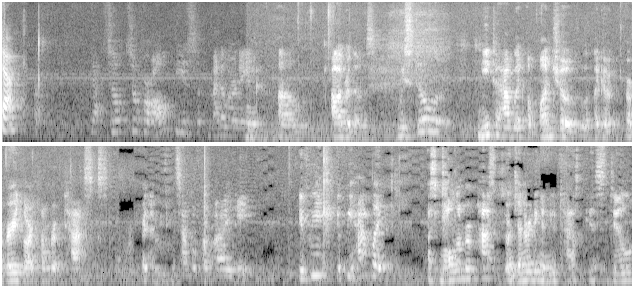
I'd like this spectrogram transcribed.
Yeah. So for all these meta learning um, algorithms, we still need to have like a bunch of like a, a very large number of tasks we from. If we if we have like a small number of tasks, or generating a new task is still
